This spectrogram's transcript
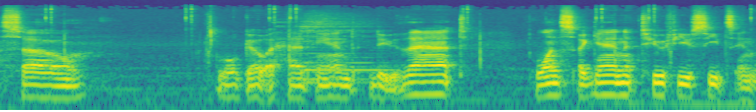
So we'll go ahead and do that. Once again, too few seats in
